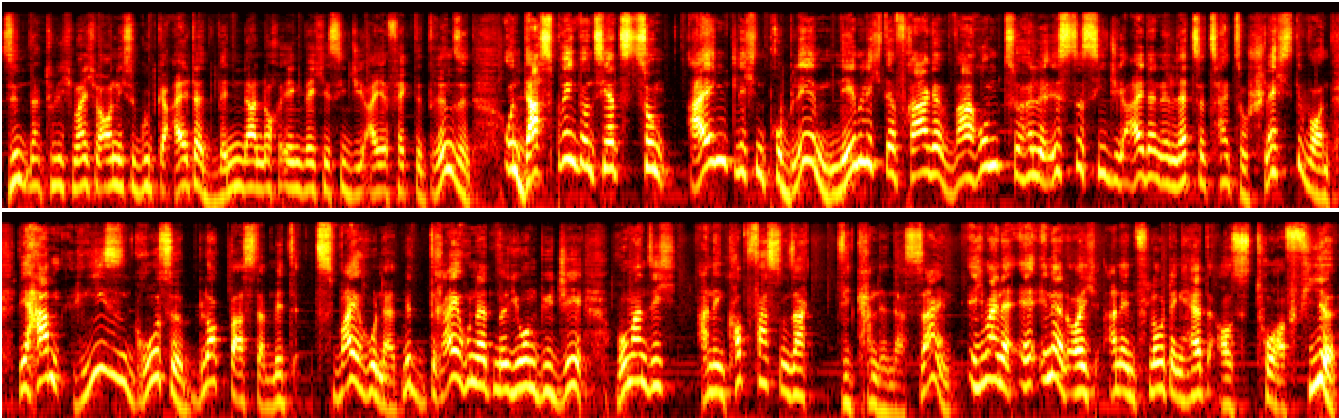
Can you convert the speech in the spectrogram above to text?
sind natürlich manchmal auch nicht so gut gealtert, wenn da noch irgendwelche CGI-Effekte drin sind. Und das bringt uns jetzt zum eigentlichen Problem, nämlich der Frage, warum zur Hölle ist das CGI denn in letzter Zeit so schlecht geworden? Wir haben riesengroße Blockbuster mit 200, mit 300 Millionen Budget, wo man sich an den Kopf fasst und sagt, wie kann denn das sein? Ich meine, erinnert euch an den Floating Head aus Tor 4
